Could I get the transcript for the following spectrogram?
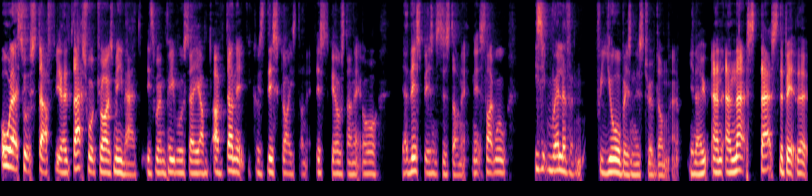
all that sort of stuff. You know that's what drives me mad is when people say I've, I've done it because this guy's done it, this girl's done it, or yeah, this business has done it, and it's like well. Is it relevant for your business to have done that? You know, and and that's that's the bit that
